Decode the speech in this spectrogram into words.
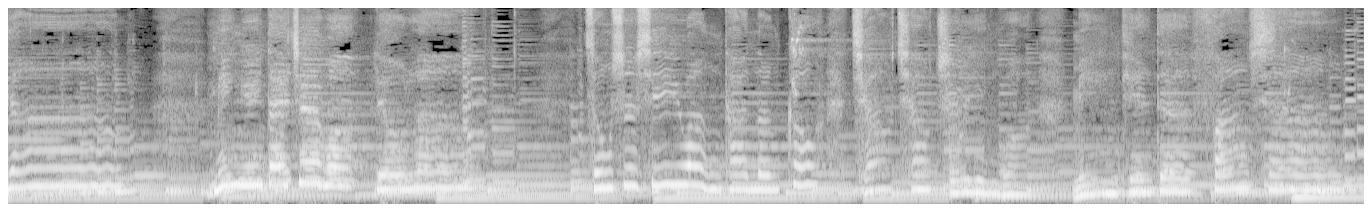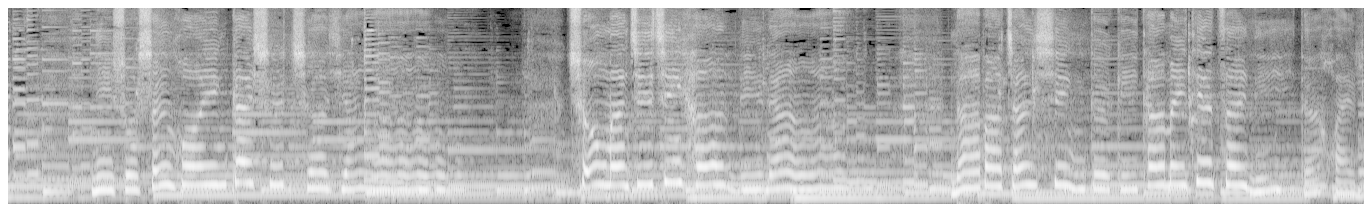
样？命运带着我流浪，总是希望它能够悄悄指引我明天的方向。你说生活应该是这样，充满激情和力量。那把崭新的吉他，每天在你的怀里，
